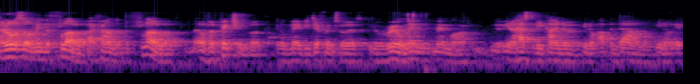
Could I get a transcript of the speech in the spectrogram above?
And also, I mean, the flow. I found that the flow of, of a fiction book, you know, may be different to a you know real mem- memoir. You know, has to be kind of you know up and down. You know, if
